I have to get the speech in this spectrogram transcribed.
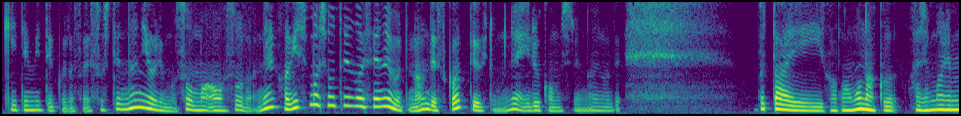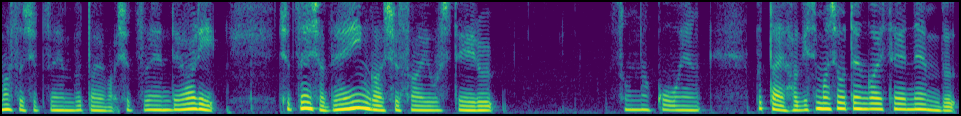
聞いてみてください。そして何よりもそうまあそうだね。萩島商店街青年部って何ですか？っていう人もねいるかもしれないので。舞台が間もなく始まります。出演舞台が出演であり出演者全員が主催をしているそんな公演。舞台萩島商店街青年部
